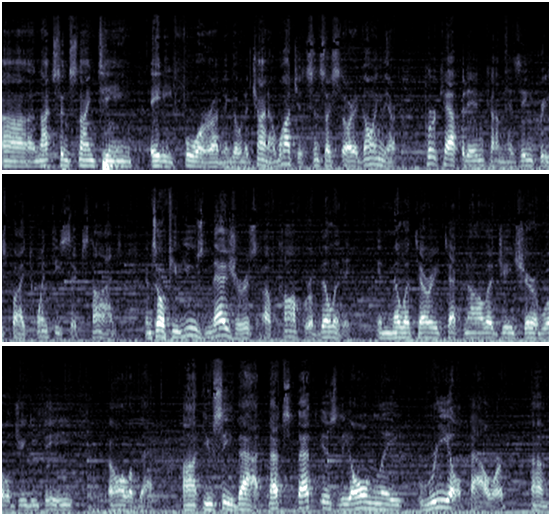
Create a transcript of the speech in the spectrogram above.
uh, not since 1984, I've been going to China. Watch it, since I started going there, per capita income has increased by 26 times. And so if you use measures of comparability in military technology, share of world GDP, all of that, uh, you see that. That's, that is the only real power. Um,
